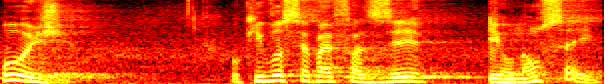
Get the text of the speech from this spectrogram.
hoje. O que você vai fazer, eu não sei.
